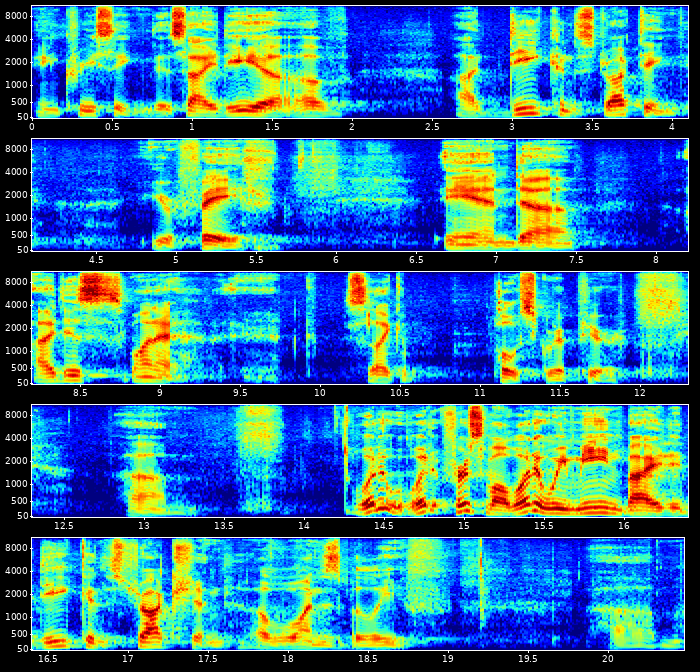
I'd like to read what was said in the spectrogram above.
increasing, this idea of uh, deconstructing your faith. And uh, I just want to, it's like a postscript here. Um, what, do, what, first of all, what do we mean by the deconstruction of one's belief? Um,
